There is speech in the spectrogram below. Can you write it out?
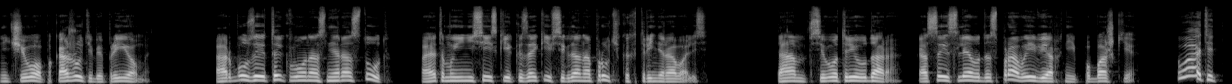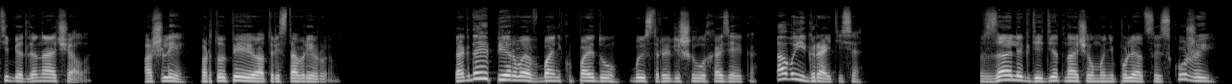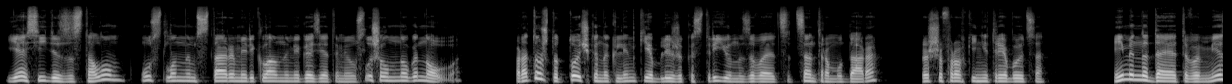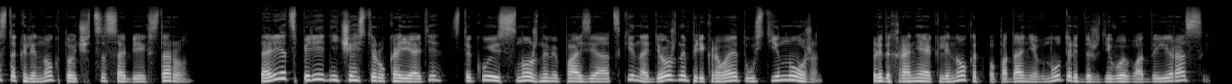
Ничего, покажу тебе приемы. Арбузы и тыквы у нас не растут, поэтому енисейские казаки всегда на прутиках тренировались. Там всего три удара. Косые слева до справа и верхний, по башке. Хватит тебе для начала. Пошли, портупею отреставрируем. Тогда я первая в баньку пойду, быстро решила хозяйка. А вы играйтесь. В зале, где дед начал манипуляции с кожей, я, сидя за столом, устланным старыми рекламными газетами, услышал много нового. Про то, что точка на клинке ближе к острию называется центром удара, расшифровки не требуется. Именно до этого места клинок точится с обеих сторон. Торец передней части рукояти, стыкуясь с ножными по-азиатски, надежно перекрывает устье ножен, предохраняя клинок от попадания внутрь дождевой воды и росы.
